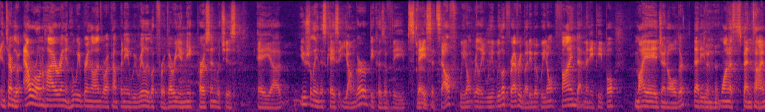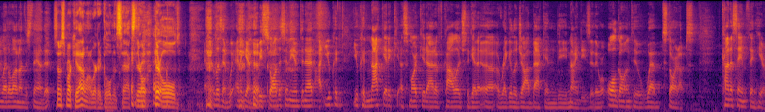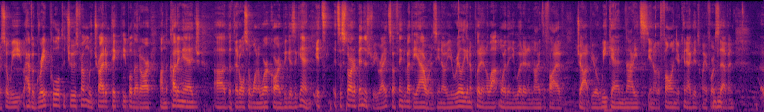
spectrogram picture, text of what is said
in terms of our own hiring and who we bring on to our company, we really look for a very unique person, which is a uh, usually in this case a younger because of the space itself. We don't really we, we look for everybody, but we don't find that many people my age and older that even want to spend time, let alone understand it. Some smart kid. I don't want to work at Goldman Sachs. They're old, they're old. And listen, and again, we saw this in the internet. You could you could not get a, a smart kid out of college to get a, a regular job back in the '90s. They were all going to web startups kind of same thing here. So we have a great pool to choose from. We try to pick people that are on the cutting edge, uh, but that also want to work hard because again, it's it's a startup industry, right? So think about the hours. You know, you're really going to put in a lot more than you would in a nine to five job. Your weekend, nights, you know, the phone, you're connected 24 mm-hmm. seven.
